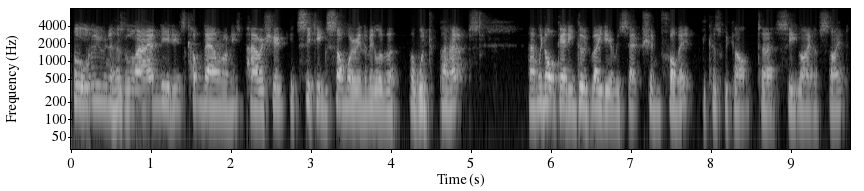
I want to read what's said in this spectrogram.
balloon has landed, it's come down on its parachute, it's sitting somewhere in the middle of a, a wood perhaps, and we're not getting good radio reception from it because we can't uh, see line of sight.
